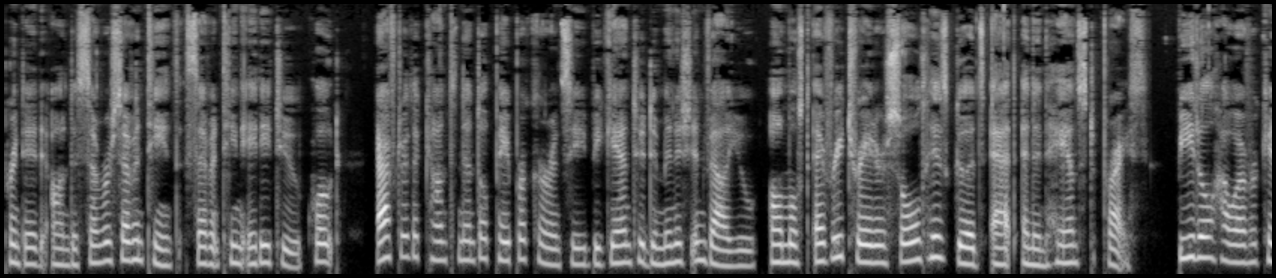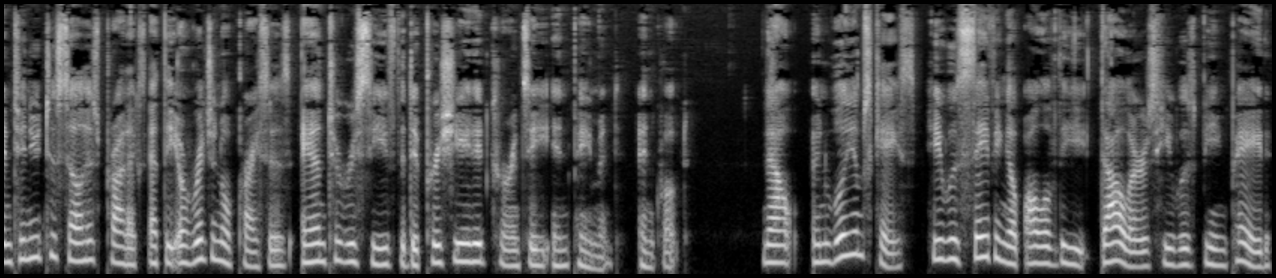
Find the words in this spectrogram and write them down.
printed on December 17, 1782, quote, after the continental paper currency began to diminish in value, almost every trader sold his goods at an enhanced price. Beadle, however, continued to sell his products at the original prices and to receive the depreciated currency in payment. Now, in William's case, he was saving up all of the dollars he was being paid,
